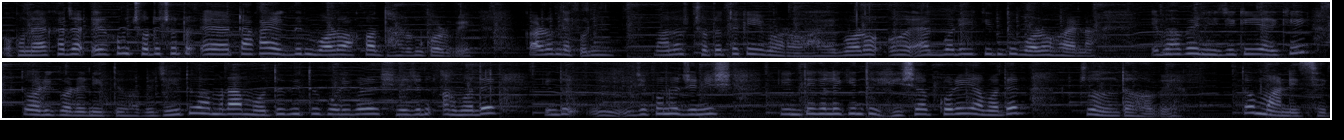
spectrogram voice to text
কখনো এক হাজার এরকম ছোটো ছোটো টাকা একদিন বড় আকার ধারণ করবে। কারণ দেখুন, মানুষ ছোট থেকেই বড় হয়। বড় একবারেই কিন্তু বড় হয় না। এভাবে নিজেকেই আর কি তৈরি করে নিতে হবে। যেহেতু আমরা মধ্যবিত্ত পরিবারের সেই জন্য আমাদের কিন্তু যে কোনো জিনিস কিনতে গেলে কিন্তু হিসাব করেই আমাদের চলতে হবে। তো মানি সেভ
